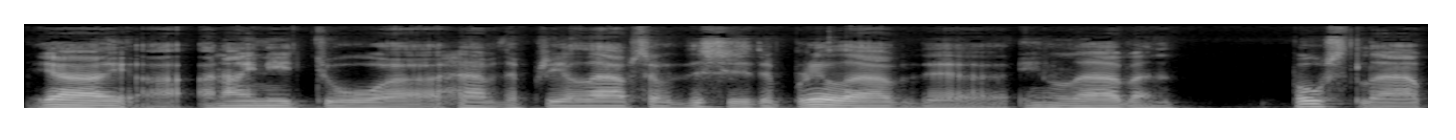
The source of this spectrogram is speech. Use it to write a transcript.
yeah uh, and i need to uh, have the pre-lab. So this is the pre-lab the in-lab and post-lab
